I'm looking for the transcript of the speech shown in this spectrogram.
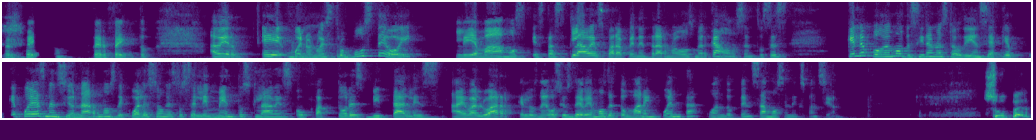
Perfecto, perfecto. A ver, eh, bueno, nuestro boost de hoy le llamábamos estas claves para penetrar nuevos mercados. Entonces, ¿Qué le podemos decir a nuestra audiencia? ¿Qué, puedes mencionarnos de cuáles son estos elementos claves o factores vitales a evaluar que los negocios debemos de tomar en cuenta cuando pensamos en expansión? Súper,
